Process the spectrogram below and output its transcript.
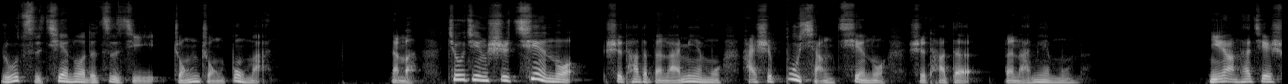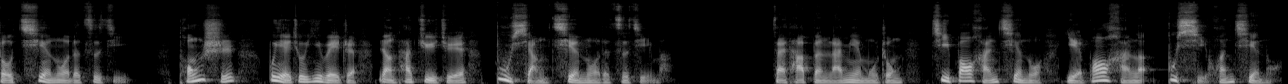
如此怯懦的自己种种不满。那么，究竟是怯懦是他的本来面目，还是不想怯懦是他的本来面目呢？你让他接受怯懦的自己，同时不也就意味着让他拒绝不想怯懦的自己吗？在他本来面目中，既包含怯懦，也包含了不喜欢怯懦。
